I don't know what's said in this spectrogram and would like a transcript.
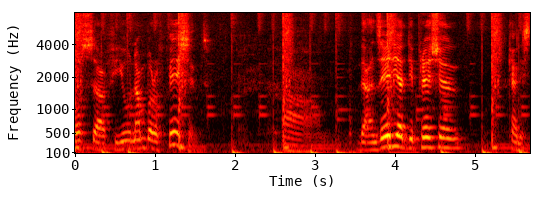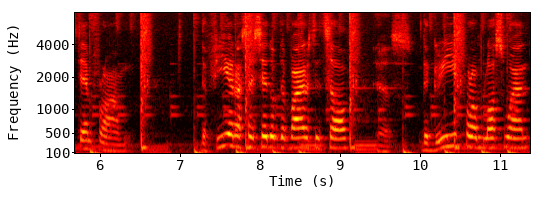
lost a few number of patients. Um, the anxiety and depression can stem from the fear, as I said, of the virus itself, Yes. the grief from lost one,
